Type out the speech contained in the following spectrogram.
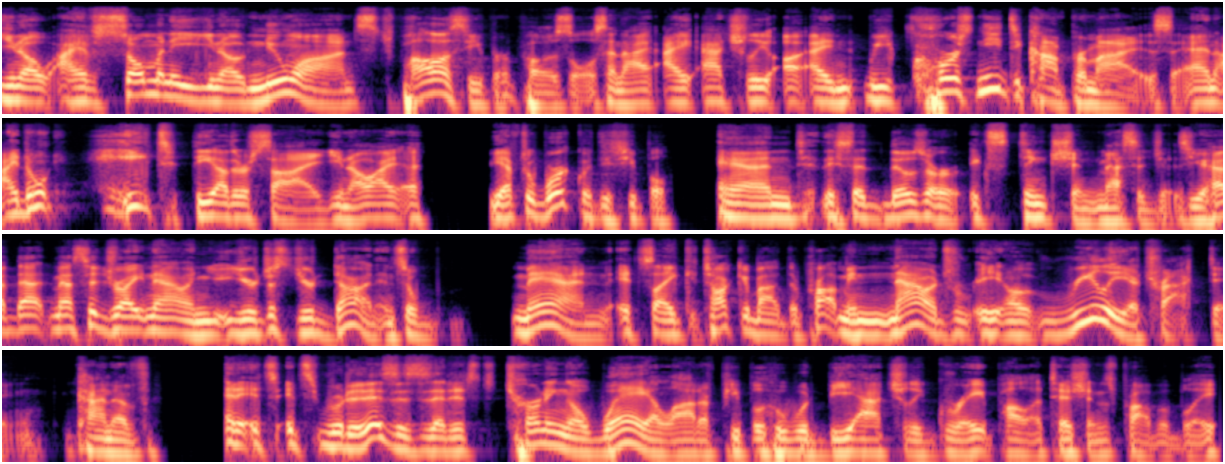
you know, I have so many, you know, nuanced policy proposals, and I, I actually, uh, I, we of course need to compromise, and I don't hate the other side. You know, I, uh, we have to work with these people, and they said those are extinction messages. You have that message right now, and you're just you're done. And so, man, it's like talking about the problem. I mean, now it's you know really attracting kind of and it's it's what it is is that it's turning away a lot of people who would be actually great politicians probably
